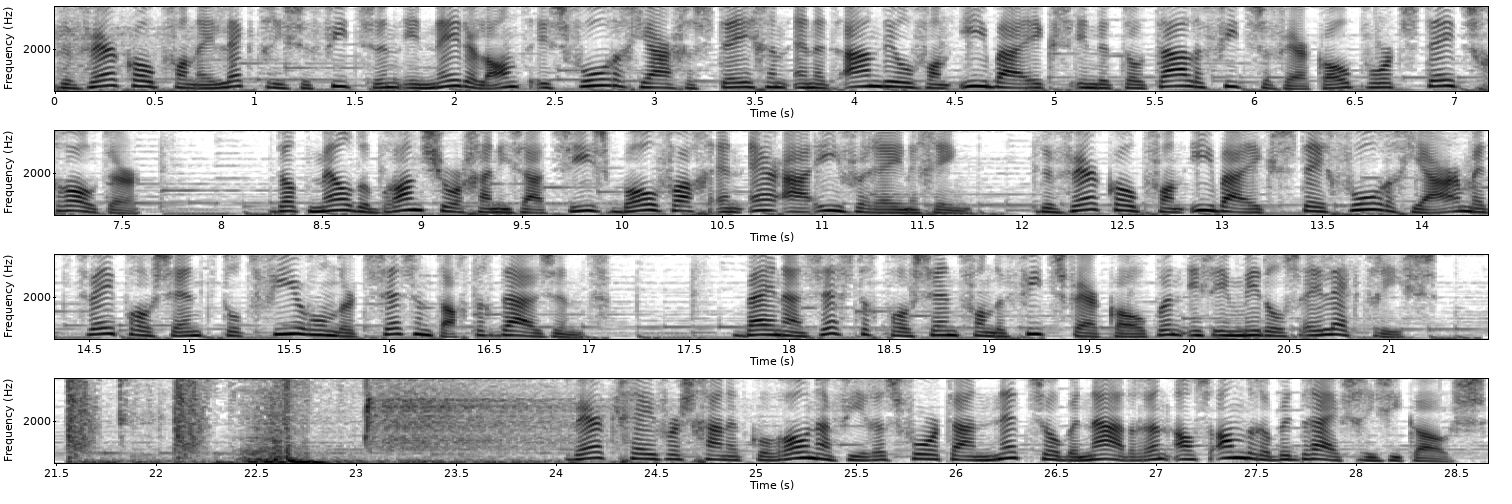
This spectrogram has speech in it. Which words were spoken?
De verkoop van elektrische fietsen in Nederland is vorig jaar gestegen en het aandeel van e-bikes in de totale fietsenverkoop wordt steeds groter. Dat melden brancheorganisaties BOVAG en RAI-vereniging. De verkoop van e-bikes steeg vorig jaar met 2% tot 486.000. Bijna 60% van de fietsverkopen is inmiddels elektrisch. Werkgevers gaan het coronavirus voortaan net zo benaderen als andere bedrijfsrisico's.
